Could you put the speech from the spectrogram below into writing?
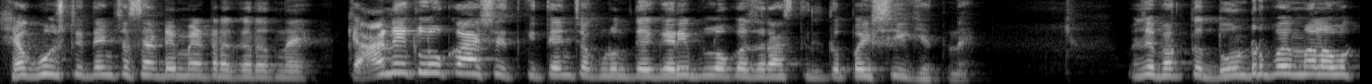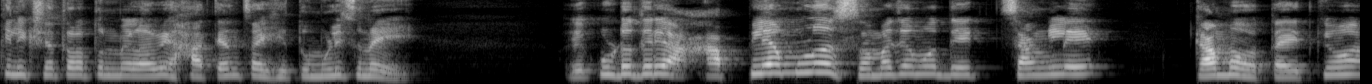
ह्या गोष्टी त्यांच्यासाठी मॅटर करत नाही. की अनेक लोक असे आहेत की त्यांच्याकडून ते गरीब लोक जर असतील तर पैसेही घेत नाही. म्हणजे फक्त दोन रुपये मला वकिली क्षेत्रातून मिळावे हा त्यांचा हेतू मुळीच नाही. म्हणजे कुठंतरी आपल्यामुळं समाजामध्ये एक चांगले कामं होत आहेत किंवा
